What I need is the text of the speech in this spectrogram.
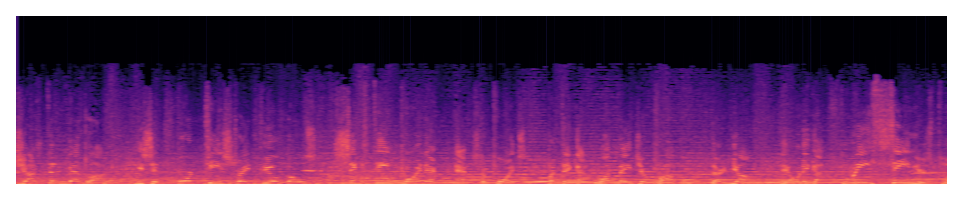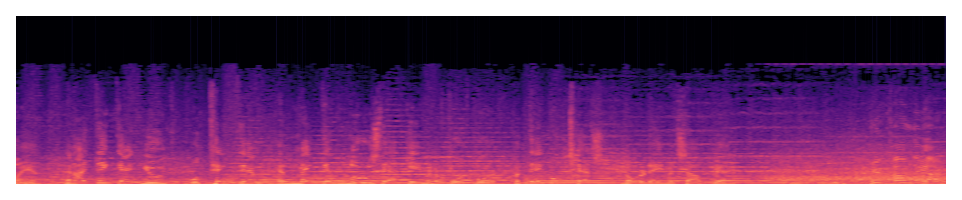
Justin Medlock. He's hit 14 straight field goals, 16 point extra points. But they got one major problem. They're young. They only got three seniors playing. And I think that youth will take them and make them lose that game in the fourth quarter. But they will test Notre Dame and South Bend. Here come the Irish.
